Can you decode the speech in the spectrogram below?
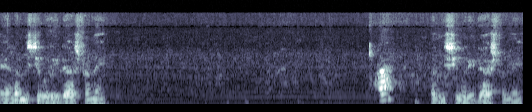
And let me see what he does for me. What? Let me see what he does for me.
